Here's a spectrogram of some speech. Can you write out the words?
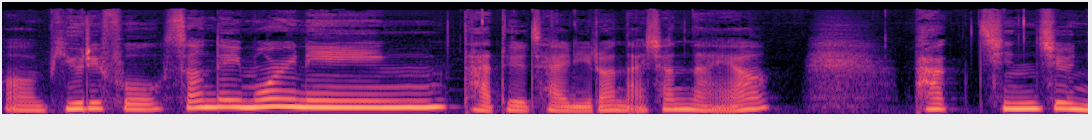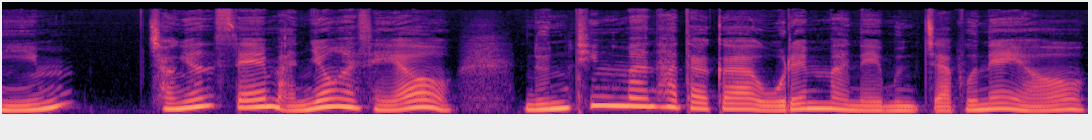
어, Beautiful Sunday Morning 다들 잘 일어나셨나요? 박진주님 정현쌤, 안녕하세요. 눈팅만 하다가 오랜만에 문자 보내요.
